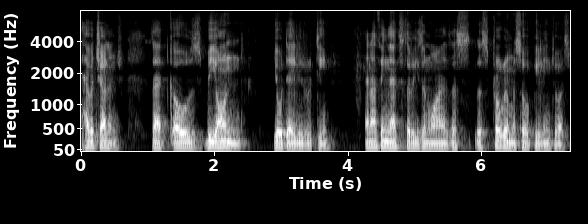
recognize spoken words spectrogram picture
have a challenge that goes beyond your daily routine. And I think that's the reason why this, this program is so appealing to us.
